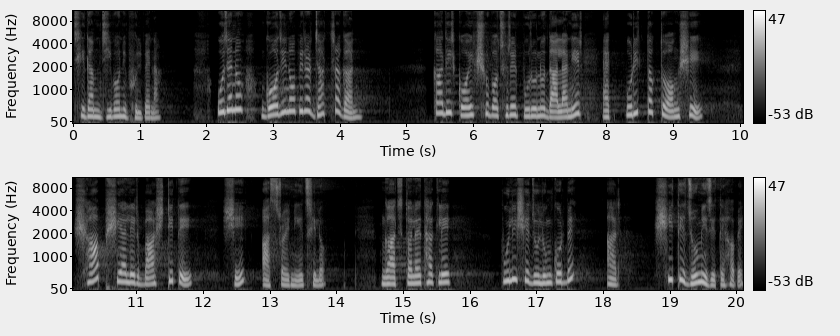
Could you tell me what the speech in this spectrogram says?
ছিদাম জীবনে ভুলবে না। ও যেন গজেন অপেরার যাত্রা গান কাদের কয়েকশো বছরের পুরনো দালানের এক পরিত্যক্ত অংশে সাপ শিয়ালের বাসটিতে সে আশ্রয় নিয়েছিল। গাছতলায় থাকলে পুলিশে জুলুম করবে আর শীতে জমে যেতে হবে।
